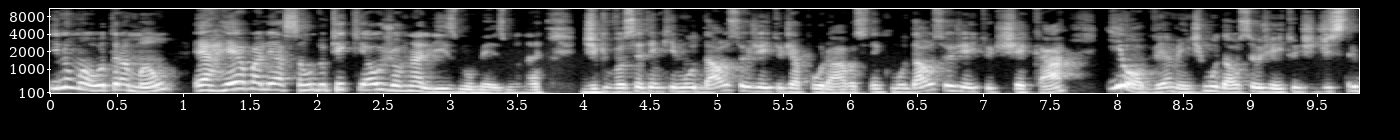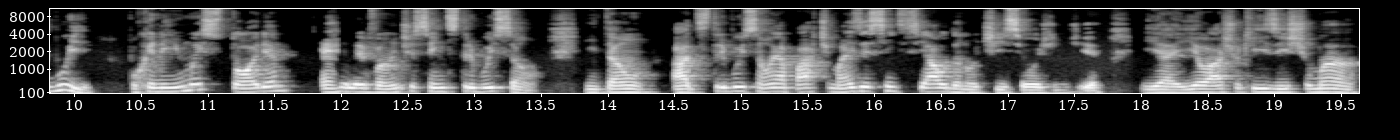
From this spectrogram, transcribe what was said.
e numa outra mão é a reavaliação do que, que é o jornalismo mesmo, né? De que você tem que mudar o seu jeito de apurar, você tem que mudar o seu jeito de checar e, obviamente, mudar o seu jeito de distribuir porque nenhuma história é relevante sem distribuição. Então, a distribuição é a parte mais essencial da notícia hoje em dia. E aí eu acho que existe uma,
